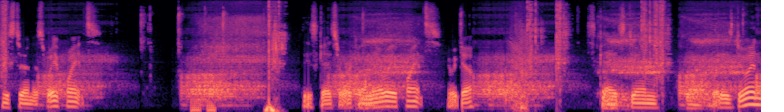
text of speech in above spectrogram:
he's doing his waypoints. These guys are working on their waypoints. Here we go. This guy's doing what he's doing.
